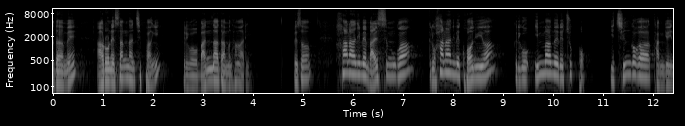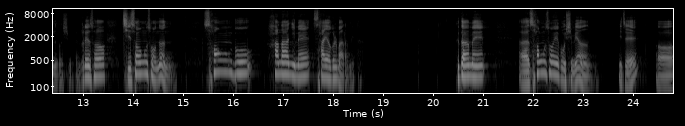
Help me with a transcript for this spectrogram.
그 다음에 아론의 쌍난 지팡이, 그리고 만나 담은 항아리. 그래서 하나님의 말씀과 그리고 하나님의 권위와 그리고 임마누엘의 축복 이 증거가 담겨 있는 것입니다. 그래서 지성소는 성부 하나님의 사역을 말합니다. 그 다음에 어, 성소에 보시면 이제 어,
